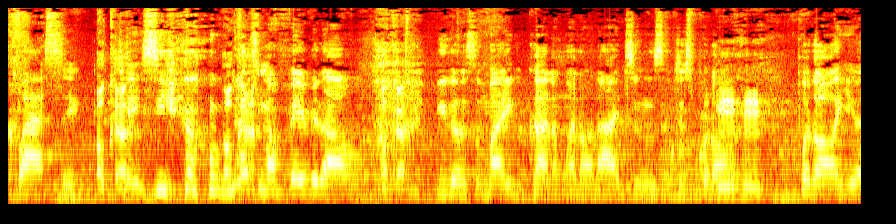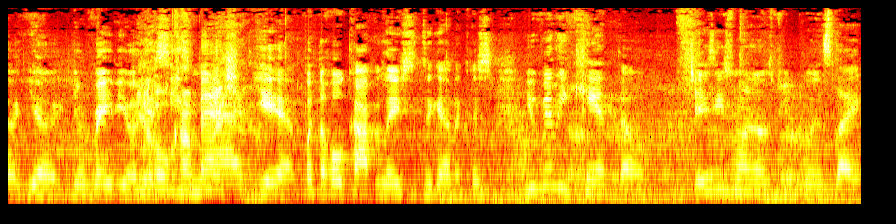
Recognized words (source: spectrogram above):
classic Okay. Jay Z album. Okay. That's my favorite album. Okay. Mm-hmm. You know, somebody who kind of went on iTunes and just put all put all your your, your radio Your hits. whole He's mad. Yeah, put the whole compilation together because you really can't though. Jay Z's one of those people who's like,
